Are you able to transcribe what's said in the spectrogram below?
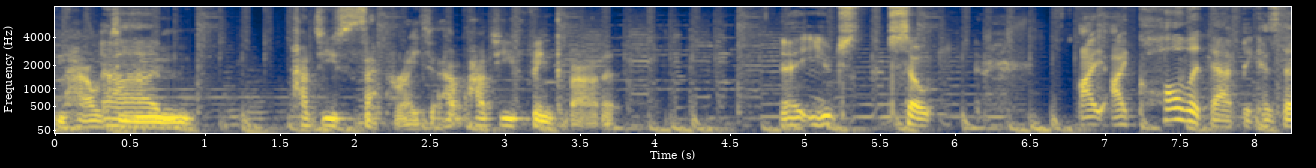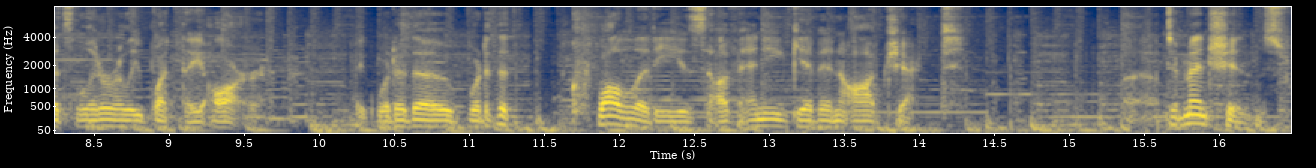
and how do you how do you separate it? How, how do you think about it? Uh, you just so I I call it that because that's literally what they are. Like what are the what are the qualities of any given object? Uh, dimensions,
